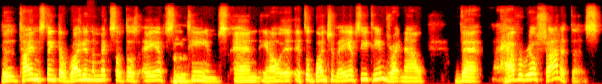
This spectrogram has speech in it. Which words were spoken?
The Titans think they're right in the mix of those AFC mm-hmm. teams. And, you know, it, it's a bunch of AFC teams right now that have a real shot at this.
